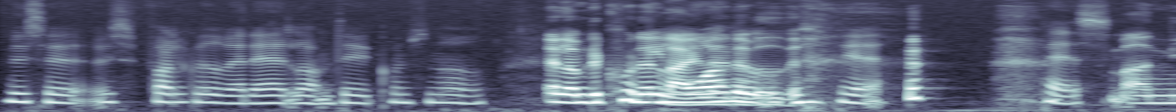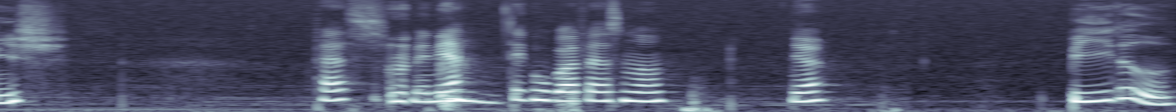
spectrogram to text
hvis, øh, hvis folk ved, hvad det er, eller om det er kun sådan noget. Eller om det kun er Leila, der ved. det. Ja, pas. Meget niche. Pas. Men ja, det kunne godt være sådan noget. Beatet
